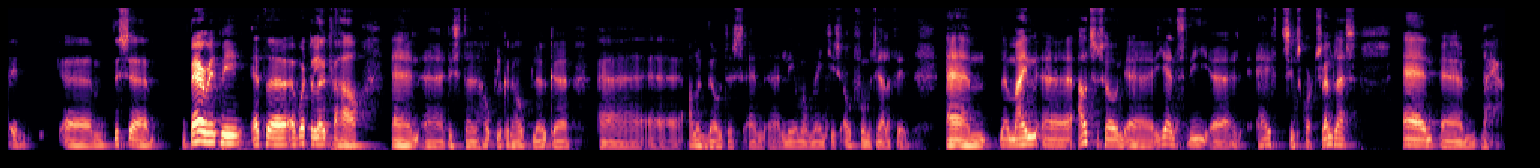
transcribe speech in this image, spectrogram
in. dus bear with me. Het wordt een leuk verhaal. En er zitten hopelijk een hoop leuke uh, anekdotes en uh, leermomentjes ook voor mezelf in. En nou, mijn oudste zoon Jens, die heeft sinds kort zwemles. En ehm, nou ja,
